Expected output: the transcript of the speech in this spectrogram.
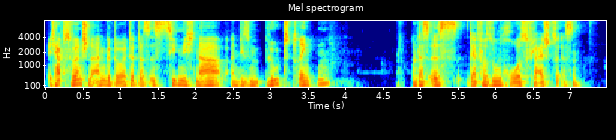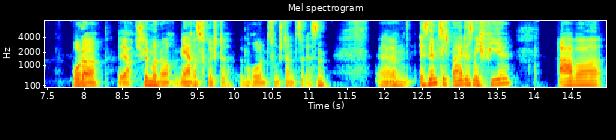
Ich habe es vorhin schon angedeutet, das ist ziemlich nah an diesem Bluttrinken und das ist der Versuch, rohes Fleisch zu essen. Oder ja. schlimmer noch, Meeresfrüchte im rohen Zustand zu essen. Ähm, ja. Es nimmt sich beides nicht viel, aber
